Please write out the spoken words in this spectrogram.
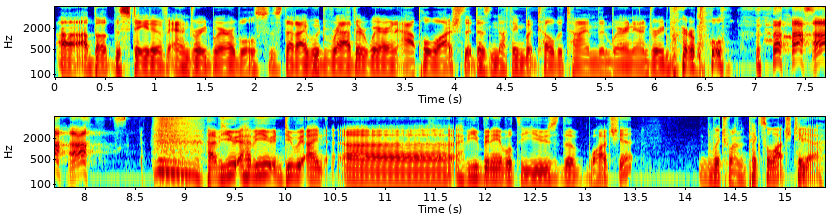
uh, about the state of Android wearables. Is that I would rather wear an Apple Watch that does nothing but tell the time than wear an Android wearable. Have you have you do we, I uh have you been able to use the watch yet? Which one? The Pixel Watch Two? Yeah,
